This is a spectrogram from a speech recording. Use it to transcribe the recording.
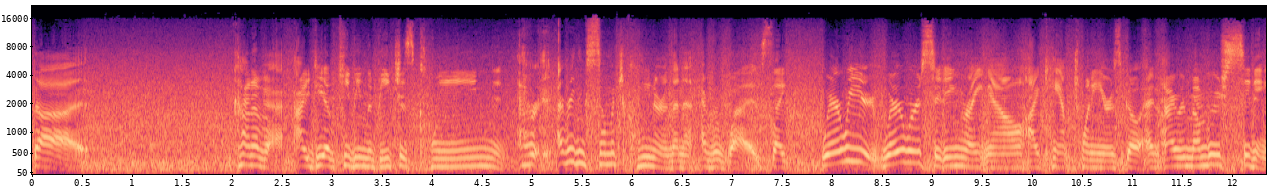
the kind of idea of keeping the beaches clean. Every- Everything's so much cleaner than it ever was. Like where we where we're sitting right now, I camped 20 years ago, and I remember sitting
